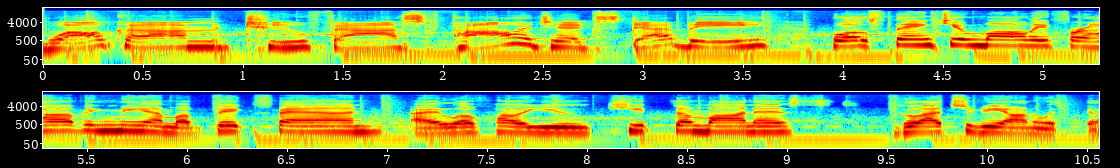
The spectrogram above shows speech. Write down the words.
Welcome to Fast Politics, Debbie. Well, thank you, Molly, for having me. I'm a big fan. I love how you keep them honest. Glad to be on with you.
